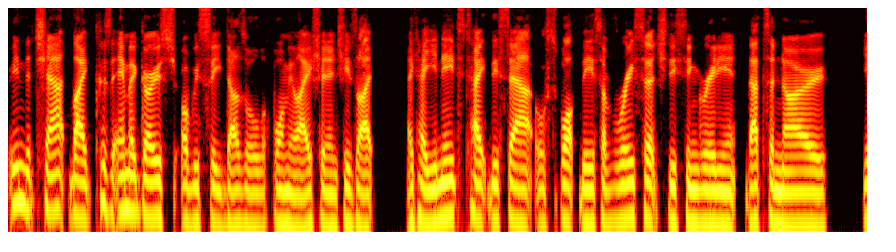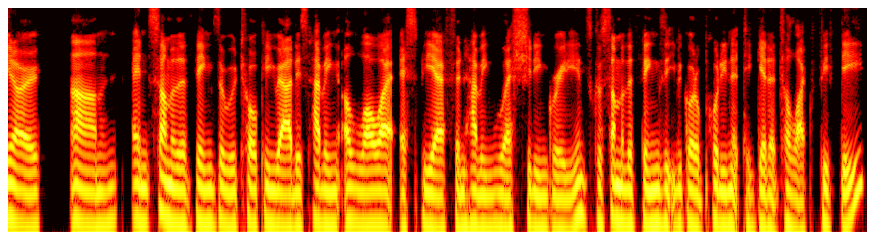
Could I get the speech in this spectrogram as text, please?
in the chat, like, because Emma goes, obviously does all the formulation, and she's like, okay, you need to take this out or swap this. I've researched this ingredient. That's a no, you know. Um, and some of the things that we're talking about is having a lower SPF and having less shit ingredients because some of the things that you've got to put in it to get it to like 50.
